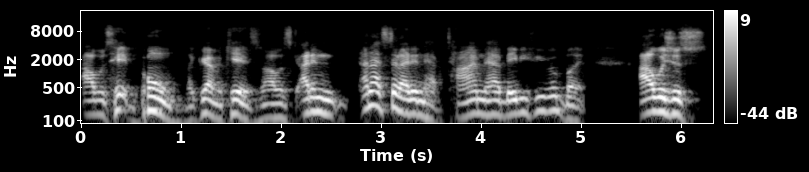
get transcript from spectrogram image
I was hit, boom, like you're having kids. I was, I didn't, and I said I didn't have time to have baby fever, but I was just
